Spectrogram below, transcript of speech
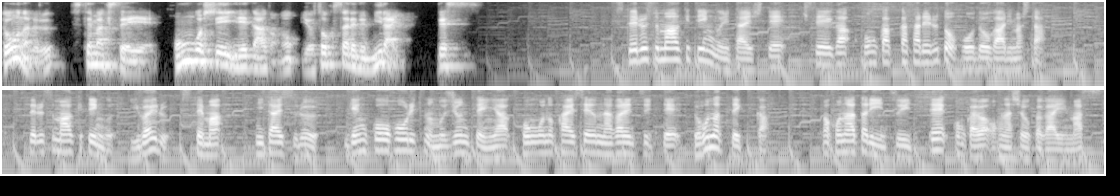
どうなる？ステマ規制へ。本腰へ入れた後の予測される未来です。ステルスマーケティングに対して規制が本格化されると報道がありました。ステルスマーケティングいわゆるステマに対する現行法律の矛盾点や今後の改正の流れについてどうなっていくか、まあ、このあたりについて今回はお話を伺います。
